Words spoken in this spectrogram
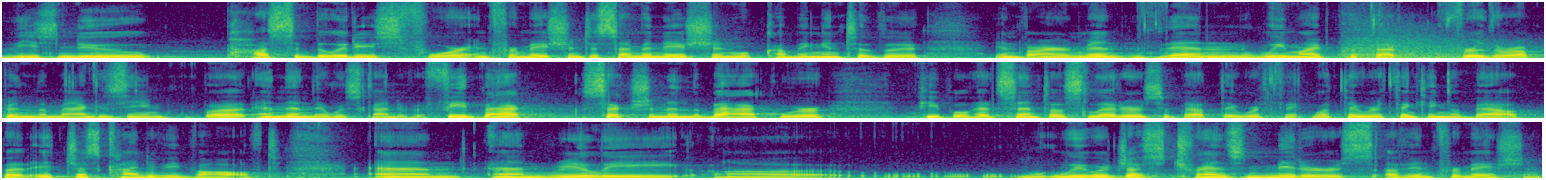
these new possibilities for information dissemination were coming into the environment, then we might put that further up in the magazine. But and then there was kind of a feedback section in the back where people had sent us letters about they were what they were thinking about. But it just kind of evolved and, and really uh, we were just transmitters of information.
